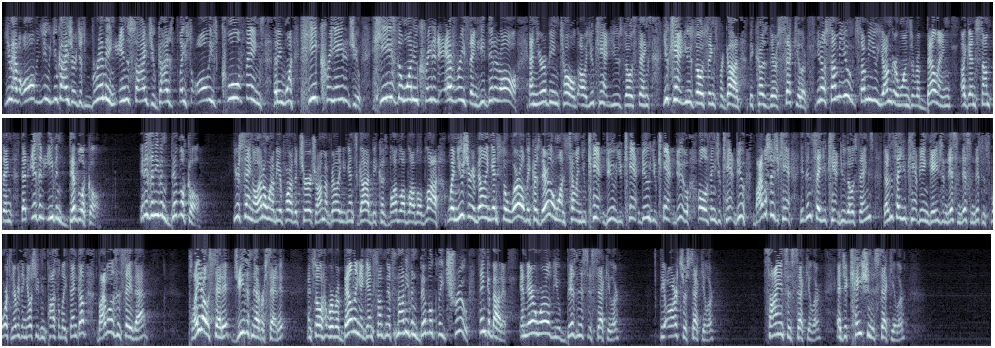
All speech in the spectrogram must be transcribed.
You have all, you, you guys are just brimming inside you. God has placed all these cool things that He wants. He created you. He's the one who created everything. He did it all. And you're being told, oh, you can't use those things. You can't use those things for God because they're secular. You know, some of you, some of you younger ones are rebelling against something that isn't even biblical. It isn't even biblical. You're saying, oh, I don't want to be a part of the church or I'm rebelling against God because blah, blah, blah, blah, blah. When you should be rebelling against the world because they're the ones telling you can't do, you can't do, you can't do all the things you can't do. The Bible says you can't, it didn't say you can't do those things. It doesn't say you can't be engaged in this and this and this and sports and everything else you can possibly think of. The Bible doesn't say that. Plato said it. Jesus never said it. And so we're rebelling against something that's not even biblically true. Think about it. In their worldview, business is secular. The arts are secular. Science is secular. Education is secular.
